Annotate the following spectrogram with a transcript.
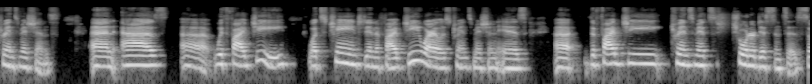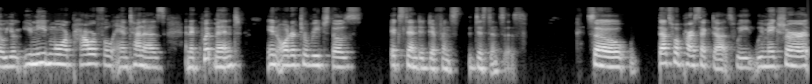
transmissions. And as uh, with 5G, what's changed in a 5G wireless transmission is uh, the 5G transmits shorter distances. So you you need more powerful antennas and equipment in order to reach those extended difference distances. So that's what Parsec does. We we make sure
